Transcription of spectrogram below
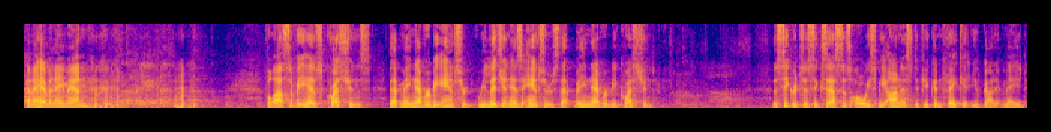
Can I have an amen? Philosophy has questions that may never be answered. Religion has answers that may never be questioned. The secret to success is always be honest. If you can fake it, you've got it made.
